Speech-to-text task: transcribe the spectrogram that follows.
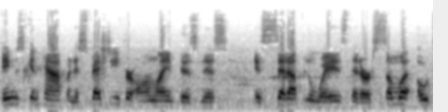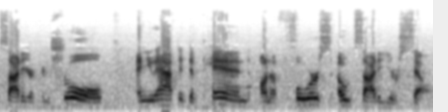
Things can happen, especially if your online business is set up in ways that are somewhat outside of your control, and you have to depend on a force outside of yourself.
